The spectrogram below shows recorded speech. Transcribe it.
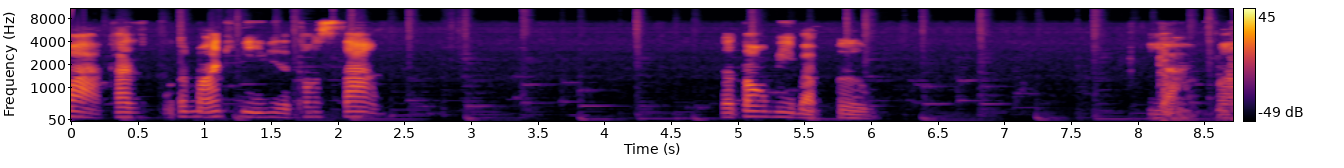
ว่าการปลูกต้นไม้ที่ดีนี่จะต้องสร้าง จะต้องมีแบบเอิมอย่ามา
